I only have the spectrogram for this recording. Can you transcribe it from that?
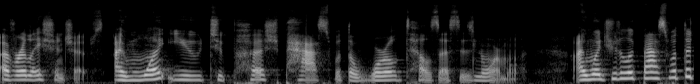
of relationships. I want you to push past what the world tells us is normal. I want you to look past what the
